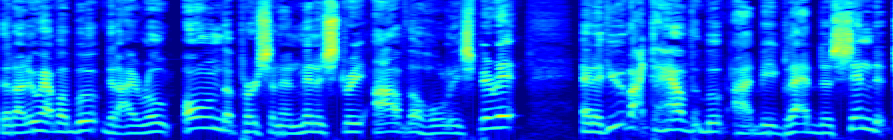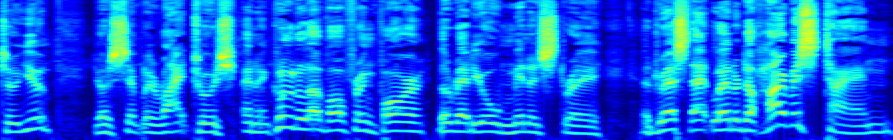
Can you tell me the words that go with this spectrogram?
that I do have a book that I wrote on the person and ministry of the Holy Spirit. And if you'd like to have the book, I'd be glad to send it to you. Just simply write to us and include a love offering for the radio ministry. Address that letter to Harvest Time,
